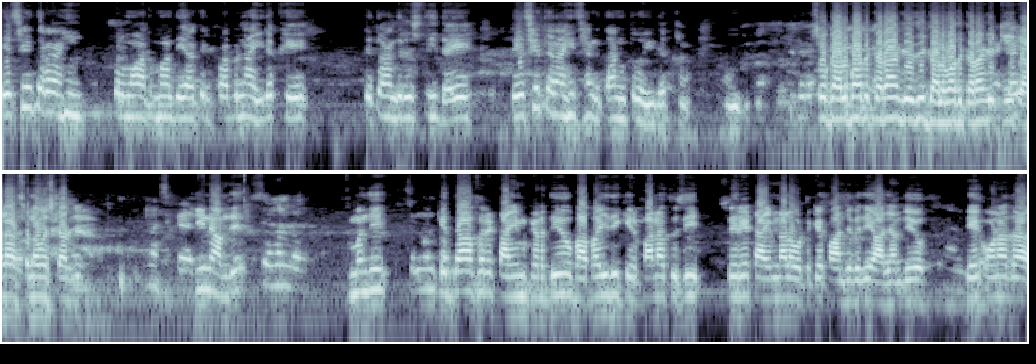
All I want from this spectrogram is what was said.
ਇਸੇ ਤਰ੍ਹਾਂ ਹੀ ਪ੍ਰਮਾਤਮਾ ਦੀ ਕਿਰਪਾ ਬਣਾਈ ਰੱਖੇ ਤੇ ਤੰਦਰੁਸਤੀ ਦੇ ਤੇ ਇਸੇ ਤਰ੍ਹਾਂ ਹੀ ਸੰਗਤਾਂ ਨੂੰ ਧੋਈ ਰੱਖਣ। ਸੋ ਗੱਲਬਾਤ ਕਰਾਂਗੇ ਜੀ ਗੱਲਬਾਤ ਕਰਾਂਗੇ। ਕੀ ਕਹਿਣਾ? ਸੋ ਨਮਸਕਾਰ ਜੀ। ਨਮਸਕਾਰ। ਕੀ ਨਾਮ ਜੀ? ਸੁਮਨ ਸੁਮਨ ਜੀ ਕਿੱਦਾਂ ਫਿਰ ਟਾਈਮ ਕੱਢਦੇ ਹੋ? ਬਾਬਾ ਜੀ ਦੀ ਕਿਰਪਾ ਨਾਲ ਤੁਸੀਂ ਸਵੇਰੇ ਟਾਈਮ ਨਾਲ ਉੱਠ ਕੇ 5 ਵਜੇ ਆ ਜਾਂਦੇ ਹੋ। ਤੇ ਉਹਨਾਂ ਦਾ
